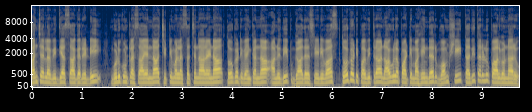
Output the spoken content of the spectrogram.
కంచర్ల విద్యాసాగర్ రెడ్డి గుడుకుంట్ల సాయన్న చిట్టిమళ్ళ సత్యనారాయణ తోగటి వెంకన్న అనుదీప్ గాదర శ్రీనివాస్ తోగటి పవిత్ర నాగులపాటి మహేందర్ వంశీ తదితరులు పాల్గొన్నారు.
